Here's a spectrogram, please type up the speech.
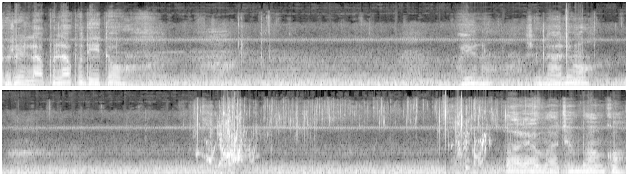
Pero yung lapo-lapo dito. oh. Ayun oh. Sa ilalim oh. Wala yung matsang bangko.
